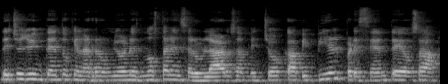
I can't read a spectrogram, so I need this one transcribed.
de hecho, yo intento que en las reuniones no estar en celular, o sea, me choca vivir el presente, o sea,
